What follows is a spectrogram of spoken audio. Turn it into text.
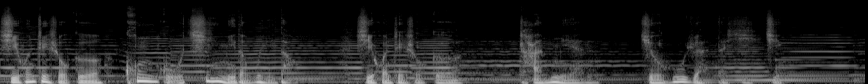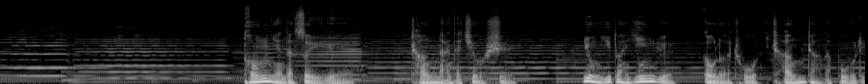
喜欢这首歌空谷凄迷的味道，喜欢这首歌缠绵久远的意境。童年的岁月，城南的旧事，用一段音乐勾勒出成长的步履。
